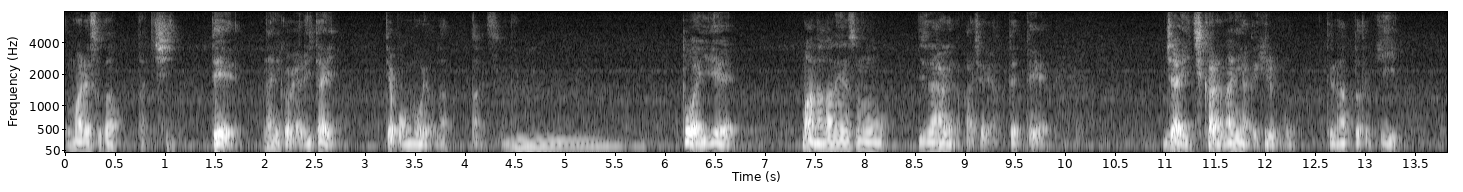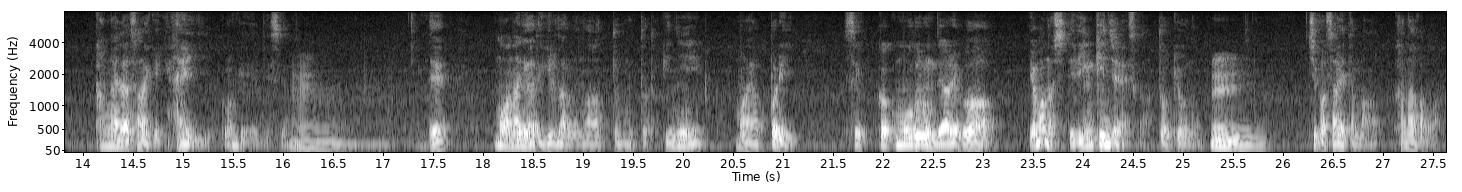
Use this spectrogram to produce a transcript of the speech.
生まれ育った地で何かをやりたいってやっぱ思うようになったんですよね。とはいえまあ長年その人材派遣の会社をやっててじゃあ一から何ができるのってなった時考え出さなきゃいけないわけですよね。でまあ何ができるだろうなって思った時にまあやっぱりせっかく戻るんであれば山梨って隣県じゃないですか東京のうん。千葉埼玉神奈川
